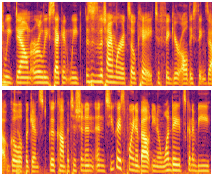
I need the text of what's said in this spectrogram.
Mm-hmm. week down, early second week, this is the time where it's okay to figure all these things out, go up against good competition. And and to you guys' point about, you know, one day it's gonna be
